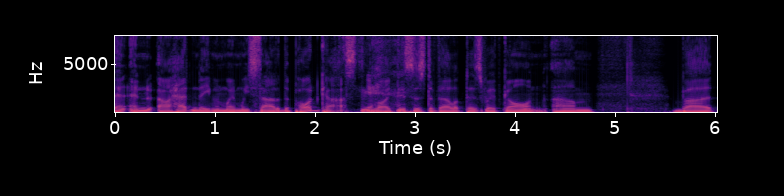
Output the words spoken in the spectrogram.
and, and I hadn't even when we started the podcast. Yeah. Like this has developed as we've gone. Um, but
